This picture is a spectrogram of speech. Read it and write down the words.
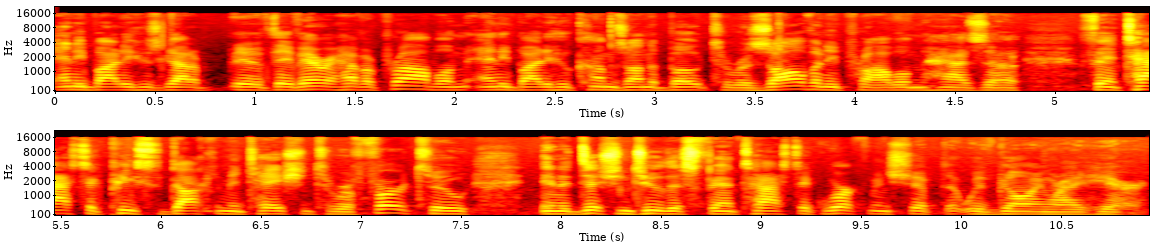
anybody who's got a, if they've ever have a problem, anybody who comes on the boat to resolve any problem has a fantastic piece of documentation to refer to in addition to this fantastic workmanship that we've going right here.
